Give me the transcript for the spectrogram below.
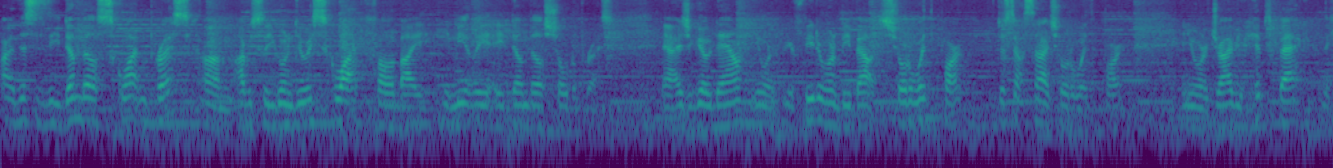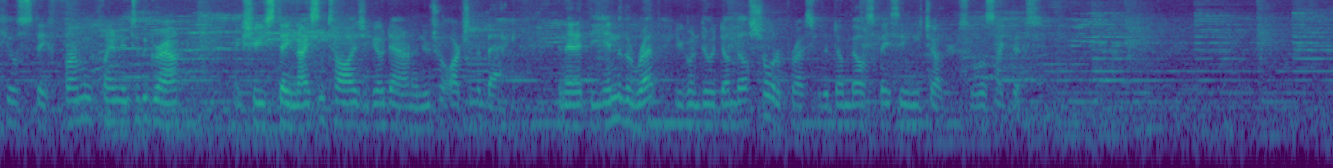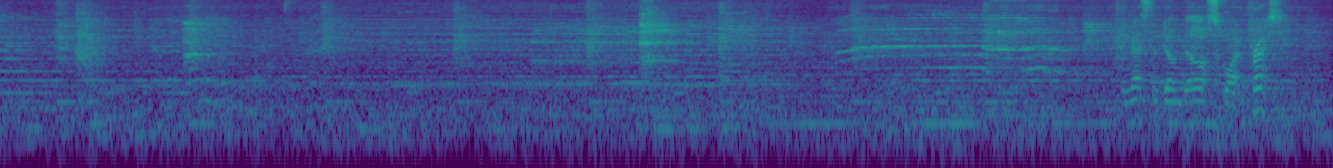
All right, this is the dumbbell squat and press. Um, obviously, you're going to do a squat followed by immediately a dumbbell shoulder press. Now, as you go down, you want, your feet are going to be about shoulder width apart, just outside shoulder width apart. And you want to drive your hips back, the heels stay firmly planted into the ground. Make sure you stay nice and tall as you go down, a neutral arch in the back. And then at the end of the rep, you're going to do a dumbbell shoulder press with the dumbbells facing each other. So it looks like this. That's the dumbbell squat press.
